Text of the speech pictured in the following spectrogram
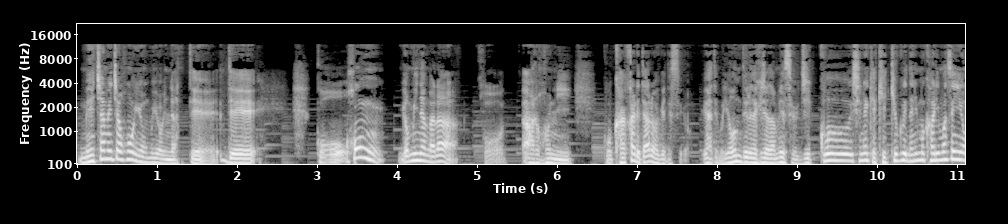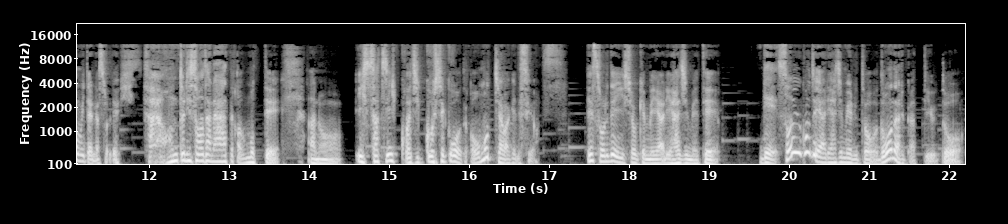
めちゃめちゃ本読むようになって、で、こう、本読みながら、こう、ある本に、こう書かれてあるわけですよ。いや、でも読んでるだけじゃダメですよ。実行しなきゃ結局何も変わりませんよ、みたいな、それで、あ本当にそうだな、とか思って、あの、一冊一個は実行していこうとか思っちゃうわけですよ。で、それで一生懸命やり始めて、で、そういうことやり始めるとどうなるかっていうと、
